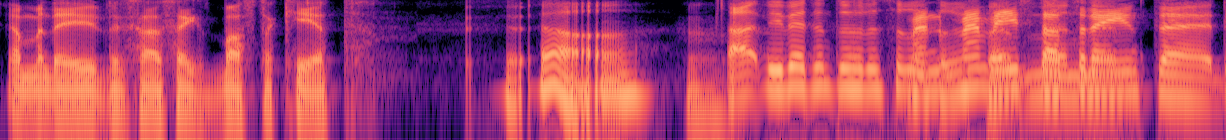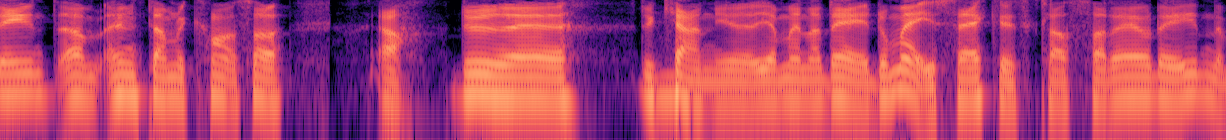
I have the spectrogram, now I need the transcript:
Ja, men det är ju det är säkert bara staket. Ja, mm. nej, vi vet inte hur det ser men, ut. Men visst, men... alltså det är ju inte, det är inte, inte amerikanskt. Ja, du, eh, du kan ju, jag menar det, de är ju säkerhetsklassade och det, inne,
